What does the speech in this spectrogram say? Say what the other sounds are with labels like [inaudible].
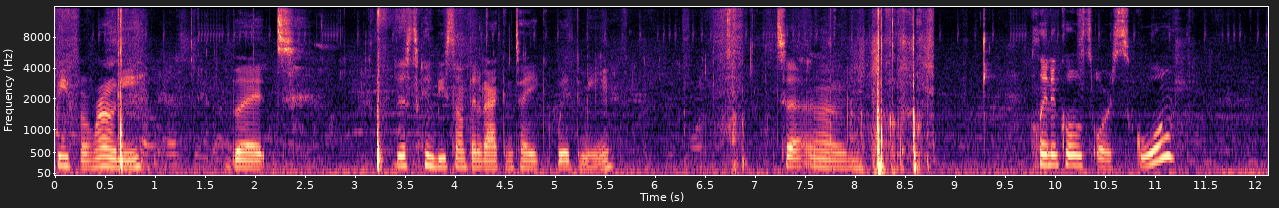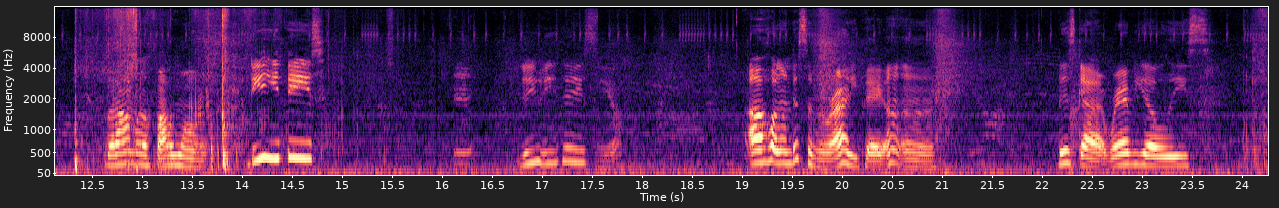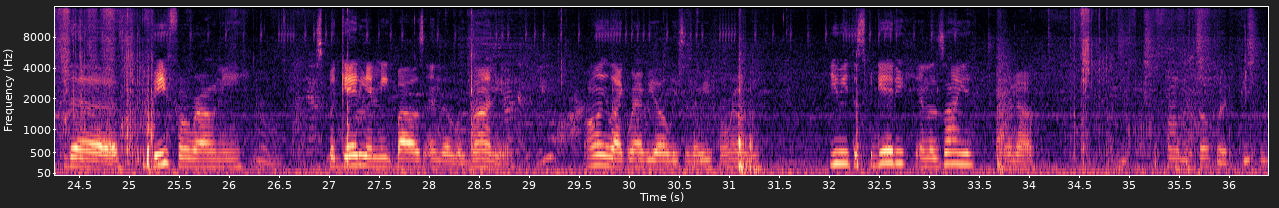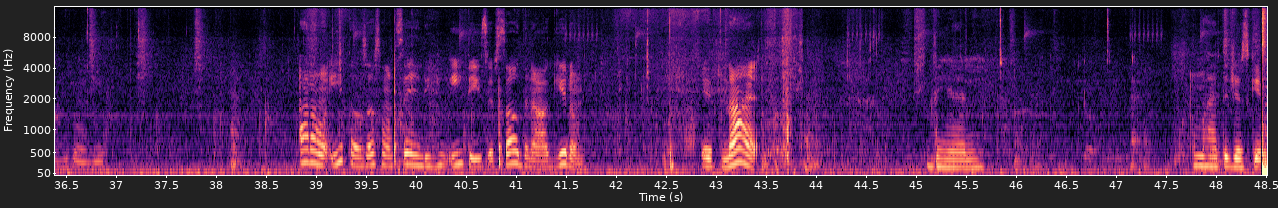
beefaroni, but this can be something that I can take with me to um, clinicals or school. But I don't know if I want. Do you eat these? Do you eat these? Yeah. Oh, hold on. This is a variety pack. Uh-uh. This got raviolis, the beefaroni, spaghetti and meatballs, and the lasagna. I only like raviolis and the beefaroni. You eat the spaghetti and lasagna or no? Probably get. I don't eat those. That's what I'm saying. Do you eat these? If so, then I'll get them. If not, then I'm gonna have to just get.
